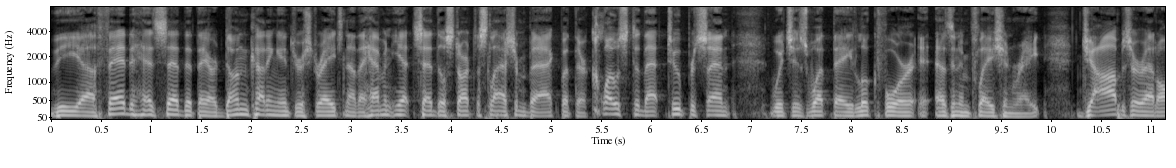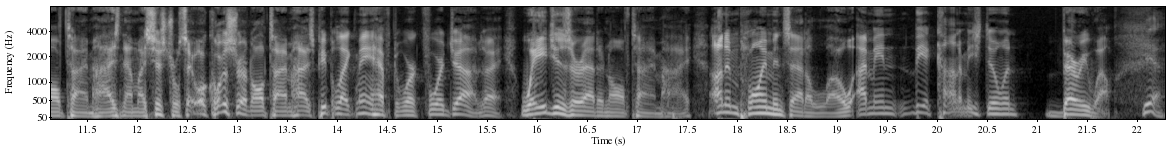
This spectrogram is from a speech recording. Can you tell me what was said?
The uh, Fed has said that they are done cutting interest rates. Now they haven't yet said they'll start to slash them back, but they're close to that two percent, which is what they look for as an inflation rate. Jobs are at all time highs. Now my sister will say, "Well, of course they're at all time highs. People like me have to work four jobs." All right, wages are at an all time high. Unemployment's at a low. I mean, the economy's doing very well. Yeah.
